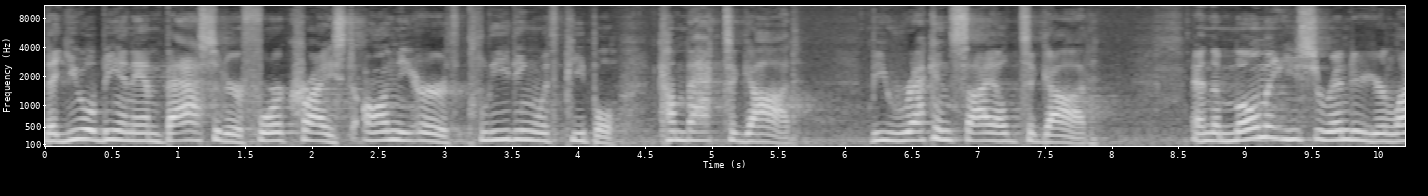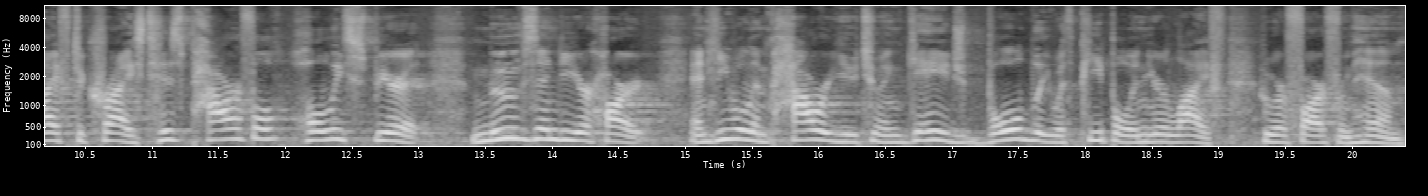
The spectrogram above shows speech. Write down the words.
that you will be an ambassador for Christ on the earth, pleading with people come back to God, be reconciled to God. And the moment you surrender your life to Christ, His powerful Holy Spirit moves into your heart and He will empower you to engage boldly with people in your life who are far from Him.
